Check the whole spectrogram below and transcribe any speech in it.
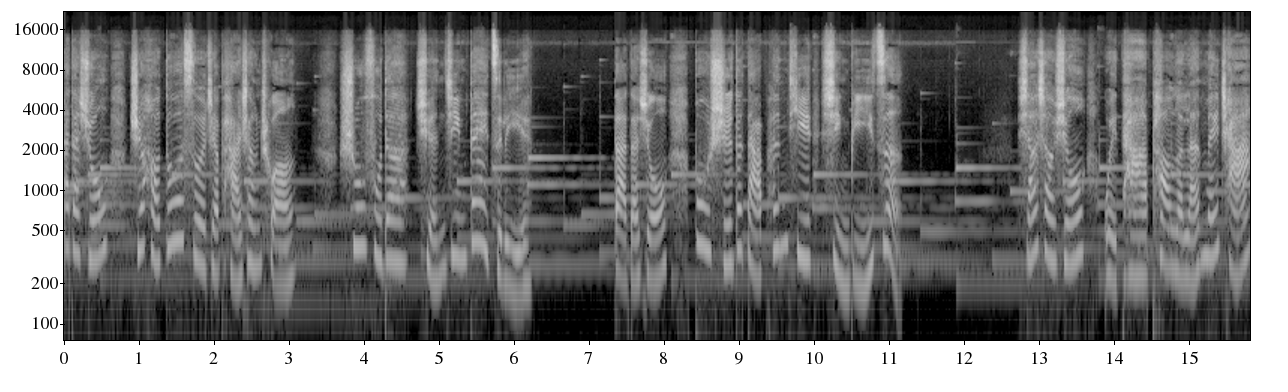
大大熊只好哆嗦着爬上床，舒服地蜷进被子里。大大熊不时地打喷嚏、擤鼻子。小小熊为它泡了蓝莓茶，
